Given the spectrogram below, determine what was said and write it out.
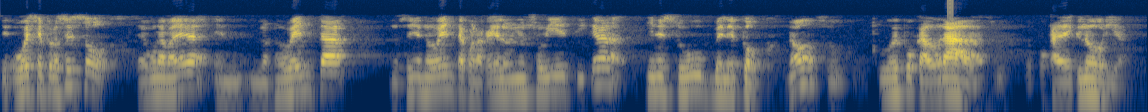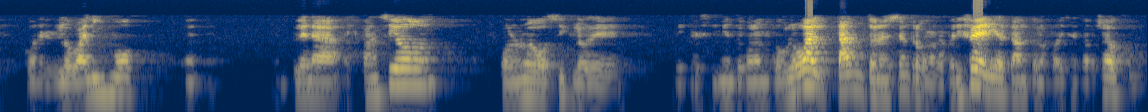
eh, o ese proceso de alguna manera en los 90, los años 90 con la caída de la Unión Soviética, tiene su Belle Époque, ¿no? Su, época dorada, su, época de gloria, con el globalismo en, plena expansión, con un nuevo ciclo de, crecimiento económico global, tanto en el centro como en la periferia, tanto en los países desarrollados como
